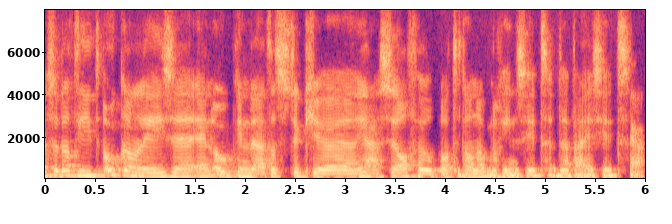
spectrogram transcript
zodat hij het ook kan lezen. En ook inderdaad dat stukje ja, zelfhulp, wat er dan ook nog in zit, daarbij zit. Ja.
